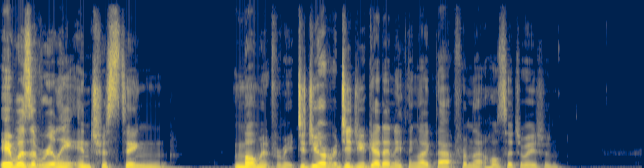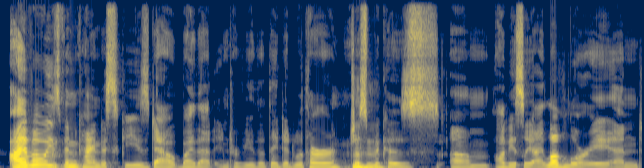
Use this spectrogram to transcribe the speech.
It was a really interesting moment for me. Did you ever did you get anything like that from that whole situation i've always been kind of skeezed out by that interview that they did with her just Mhm. because um obviously i love laurie and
